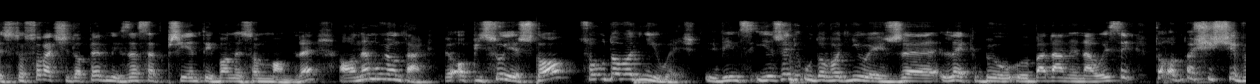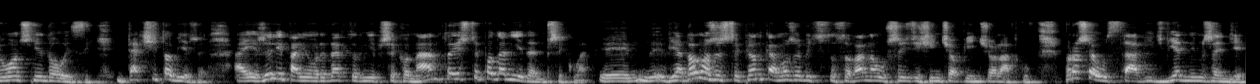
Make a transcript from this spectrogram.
y, stosować się do pewnych zasad przyjętych, bo one są mądre, a one mówią tak: opisujesz to, co udowodniłeś. Więc jeżeli udowodniłeś, że lek był badany na łysych, to odnosisz się wyłącznie do łysych. I tak się to bierze. A jeżeli panią redaktor nie przekonałem, to jeszcze podam jeden przykład. Y, wiadomo, że szczepionka może być stosowana u 65-latków. Proszę ustawić w jednym rzędzie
